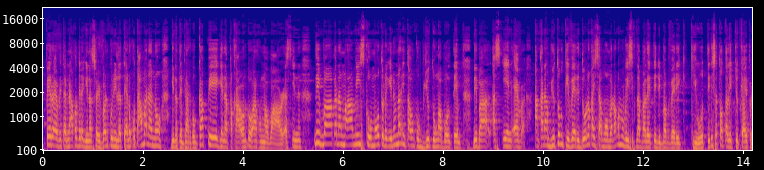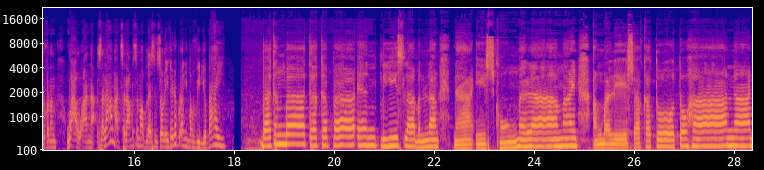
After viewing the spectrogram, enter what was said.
Pero every time na ako dira ginaservan ko nila, ano ko tama na no, ginatimplan ko kape, ginapakaon ko ako nga wow. As in, 'di ba, kanang ma-amaze ko mo to nag-inom nang intawon kog beauty nga bolte, 'di ba? As in ever, ang kanang beauty ti very lang kay sa mo man ako basic na balete, 'di ba? Very cute. Dili sa totally cute kayo pero kanang wow, ana. Salamat, salamat sa mga blessings. So later na po ang ibang video. Bye. Batang bata ka pa and please laban lang Nais kong malaman ang mali sa katotohanan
